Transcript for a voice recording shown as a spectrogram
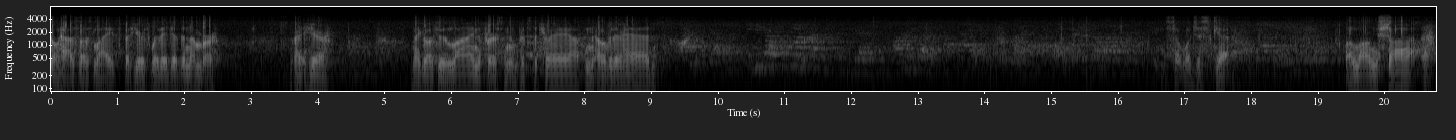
still has those lights. But here's where they did the number, right here. They go through the line, the person puts the tray up and over their head. So we'll just get a long shot.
